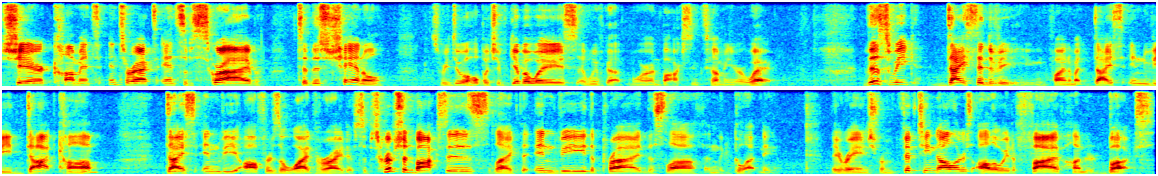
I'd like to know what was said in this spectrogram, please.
share, comment, interact, and subscribe to this channel because we do a whole bunch of giveaways and we've got more unboxings coming your way. This week, Dice Envy. You can find them at diceenvy.com. Dice Envy offers a wide variety of subscription boxes like the Envy, the Pride, the Sloth, and the Gluttony. They range from $15 all the way to 500 bucks.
